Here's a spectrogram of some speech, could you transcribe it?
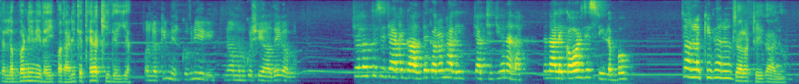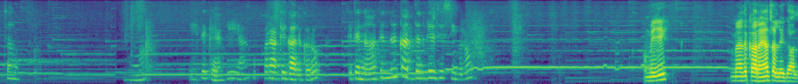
ਤੇ ਲੱਭਣ ਹੀ ਨਹੀਂ ਦਈ ਪਤਾ ਨਹੀਂ ਕਿੱਥੇ ਰੱਖੀ ਗਈ ਆ। ਪਰ ਲੱਕੀ ਮੇਰੇ ਕੋ ਵੀ ਨਹੀਂ ਹੈਗੀ ਨਾ ਮੈਨੂੰ ਕੁਝ ਯਾਦ ਹੈਗਾ ਵਾ। ਚਲੋ ਤੁਸੀਂ ਜਾ ਕੇ ਗੱਲ ਤੇ ਕਰੋ ਨਾਲੇ ਚਾਚੀ ਜੀ ਉਹਨਾਂ ਨਾਲ ਤੇ ਨਾਲੇ ਕਹੋ ਰਜਿਸਟਰੀ ਲੱਭੋ। ਚੱਲ ਲੱਕੀ ਫਿਰ। ਚਲੋ ਠੀਕ ਆ, ਜਾਓ। ਚੱਲ। ਮੰਮਾ ਇਹ ਤੇ ਕਹਿ ਗਈ ਆ ਉੱਪਰ ਆ ਕੇ ਗੱਲ ਕਰੋ ਕਿਤੇ ਨਾ ਤੇ ਨਾ ਕਰ ਦੇਣਗੇ ਰਜਿਸਟਰੀ ਵੱਲੋਂ। ਮੰਮੀ ਜੀ ਮੈਂ ਤਾਂ ਕਰ ਆਇਆ ਥੱਲੇ ਗੱਲ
